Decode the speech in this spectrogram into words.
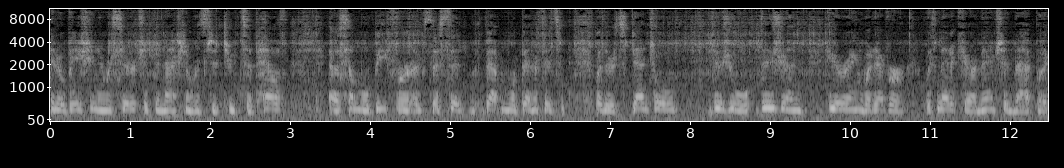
innovation and research at the National Institutes of Health. Uh, some will be for, as I said, more benefits, whether it's dental, visual, vision, hearing, whatever. With Medicare, I mentioned that, but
